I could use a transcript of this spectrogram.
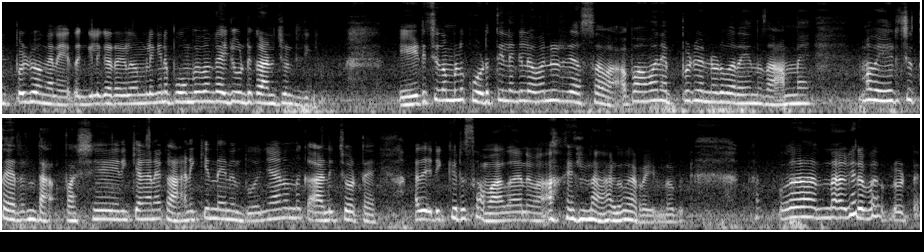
എപ്പോഴും അങ്ങനെ. ഏതെങ്കിലും കടകൾ നമ്മളിങ്ങനെ പോകുമ്പോൾ ഇവൻ കൈ ചൂണ്ടി കാണിച്ചുകൊണ്ടിരിക്കും മേടിച്ച് നമ്മൾ കൊടുത്തില്ലെങ്കിൽ അവനൊരു രസമാണ് അപ്പോൾ അവൻ എപ്പോഴും എന്നോട് പറയുന്നത് അമ്മേ അമ്മ മേടിച്ചു തരണ്ട. പക്ഷേ എനിക്കങ്ങനെ കാണിക്കുന്നതിന് എന്തുവാ ഞാനൊന്ന് കാണിച്ചോട്ടെ. അത് എനിക്കൊരു സമാധാനമാണ് എന്നാണ് പറയുന്നത്. അപ്പോൾ എന്നാ അങ്ങനെ പറഞ്ഞോട്ടെ.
